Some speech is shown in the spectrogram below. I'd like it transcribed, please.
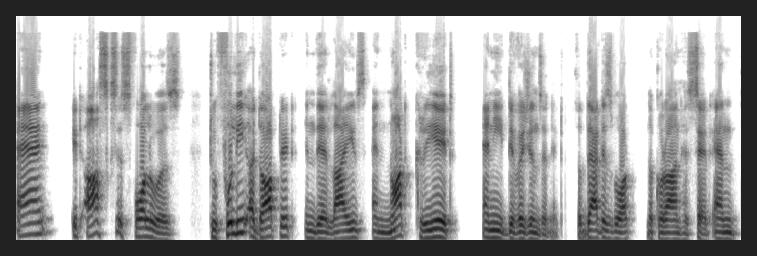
And it asks its followers to fully adopt it in their lives and not create any divisions in it. So that is what the Quran has said. And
